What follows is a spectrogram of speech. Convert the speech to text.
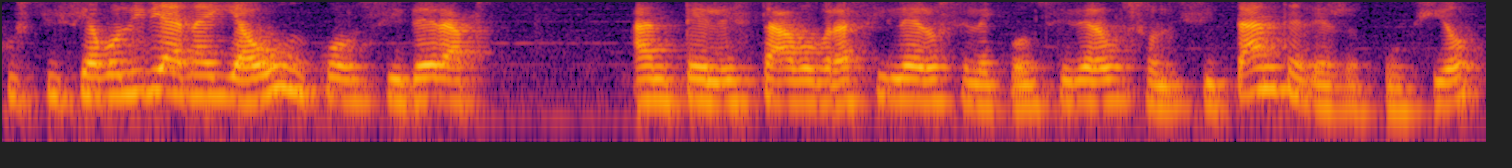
justicia boliviana y aún considera ante el Estado brasilero se le considera un solicitante de refugio.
